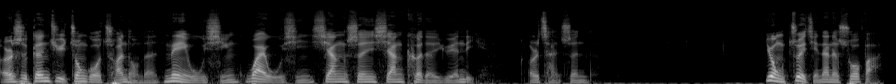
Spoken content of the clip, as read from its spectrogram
而是根据中国传统的内五行、外五行相生相克的原理而产生的。用最简单的说法，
